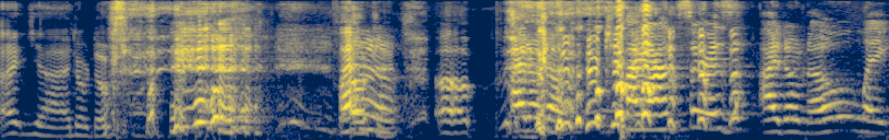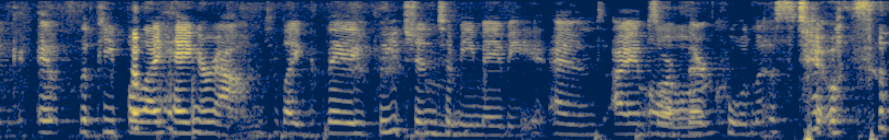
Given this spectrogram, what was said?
I, yeah, I don't know. I don't okay. know. Um, I don't know. My answer is I don't know. Like it's the people I hang around. Like they leach into me maybe, and I absorb their coolness too. So-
